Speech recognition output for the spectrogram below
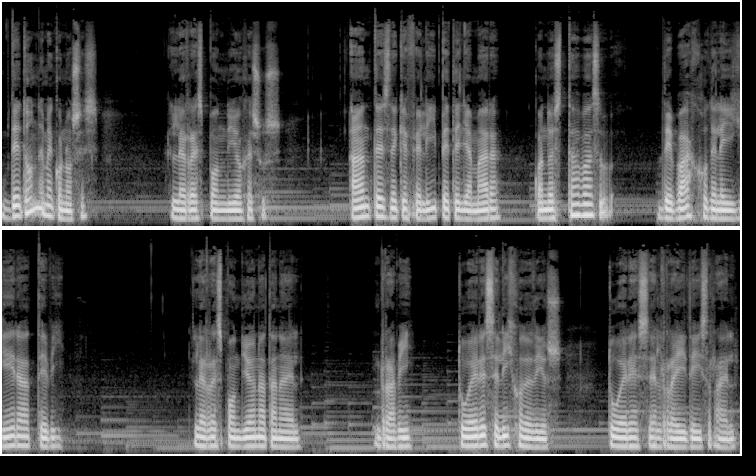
¿De dónde me conoces? Le respondió Jesús, antes de que Felipe te llamara, cuando estabas debajo de la higuera te vi. Le respondió Natanael, Rabí, tú eres el Hijo de Dios, tú eres el Rey de Israel.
